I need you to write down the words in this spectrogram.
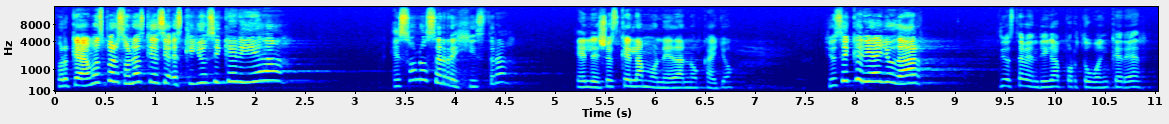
Porque hay personas que decían, es que yo sí quería. Eso no se registra. El hecho es que la moneda no cayó. Yo sí quería ayudar. Dios te bendiga por tu buen querer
